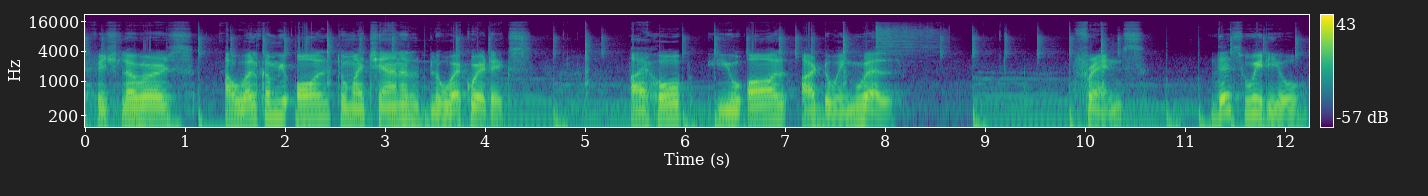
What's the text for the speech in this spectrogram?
fish lovers, I welcome you all to my channel Blue Aquatics. I hope you all are doing well. Friends, this video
